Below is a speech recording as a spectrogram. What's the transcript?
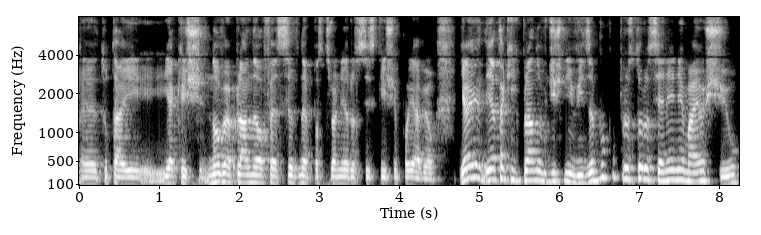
e, tutaj jakieś nowe plany ofensywne po stronie rosyjskiej się pojawią. Ja, ja takich planów dziś nie widzę, bo po prostu Rosjanie nie mają sił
